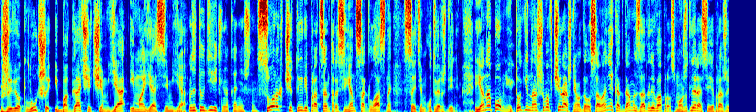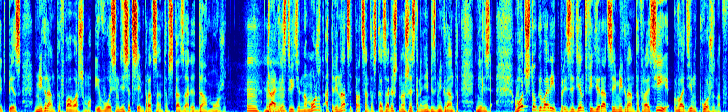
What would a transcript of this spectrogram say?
живет лучше и богаче, чем я и моя семья. Вот это удивительно, конечно. 44% россиян согласны с этим утверждением. Я напомню итоги нашего вчерашнего голосования, когда мы задали вопрос, может ли Россия прожить без мигрантов, по-вашему? И 87% сказали, да, может. Mm-hmm. Да, действительно, может, а 13% сказали, что в нашей стране без мигрантов нельзя. Вот что говорит президент Федерации мигрантов России Вадим Кожинов.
